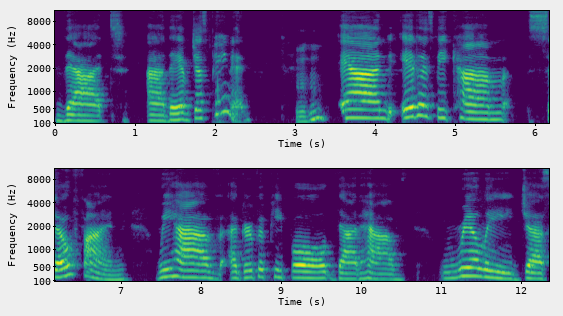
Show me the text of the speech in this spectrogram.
that uh, they have just painted. Mm-hmm. And it has become so fun. We have a group of people that have really just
